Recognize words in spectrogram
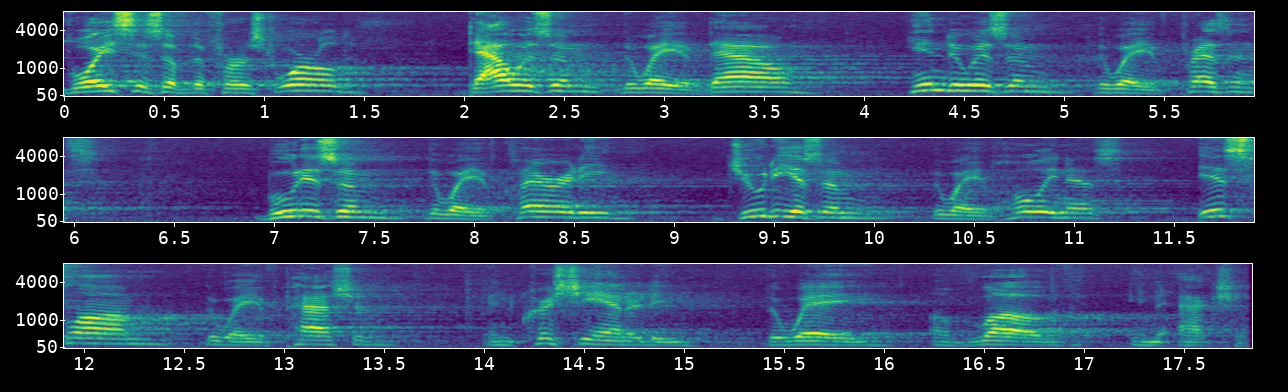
Voices of the First World, Taoism, the way of Tao, Hinduism, the way of presence, Buddhism, the way of clarity. Judaism, the way of holiness, Islam, the way of passion, and Christianity, the way of love in action.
